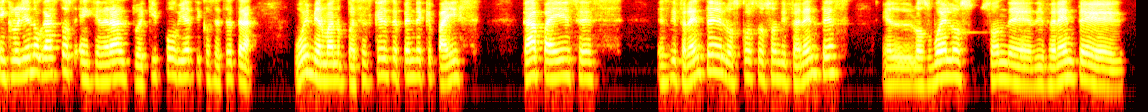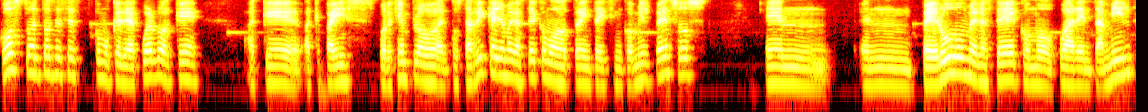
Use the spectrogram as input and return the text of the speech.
incluyendo gastos en general, tu equipo, viáticos, etcétera. Uy, mi hermano, pues es que es depende de qué país. Cada país es, es diferente, los costos son diferentes, los vuelos son de diferente costo, entonces es como que de acuerdo a qué, a qué, a qué país. Por ejemplo, en Costa Rica yo me gasté como 35 mil pesos. En, en Perú me gasté como 40 mil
